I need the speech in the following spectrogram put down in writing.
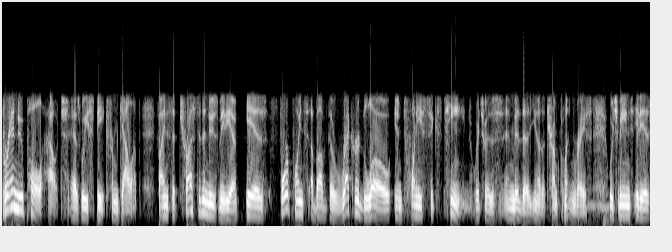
brand new poll out as we speak from Gallup. Finds that trust in the news media is four points above the record low in 2016, which was amid the you know the Trump Clinton race, which means it is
